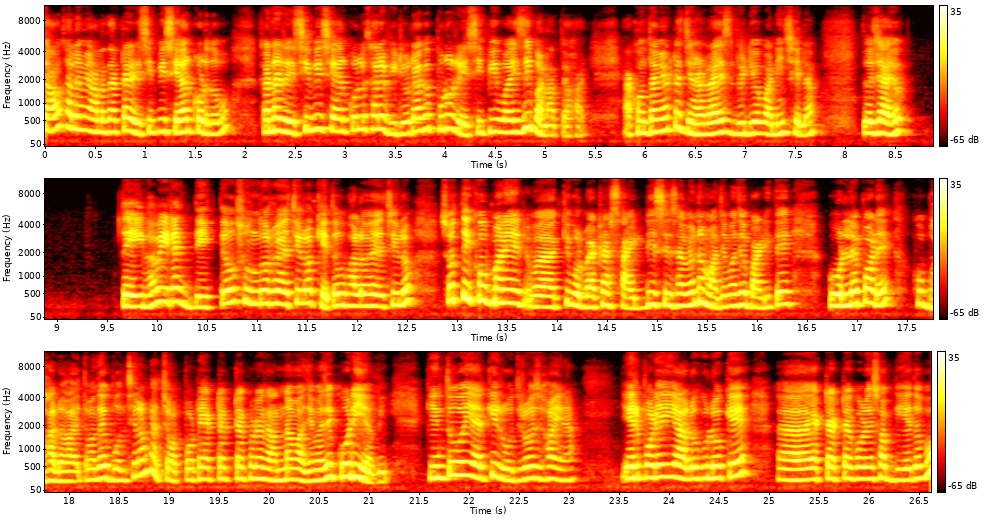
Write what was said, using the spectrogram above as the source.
চাও, তাহলে আমি আলাদা একটা রেসিপি শেয়ার করে দেবো। কারণ রেসিপি শেয়ার করলে তাহলে ভিডিওটাকে পুরো রেসিপি ওয়াইজই বানাতে হয়। এখন তো আমি একটা জেনারেলাইজড ভিডিও বানিয়েছিলাম। তো যাই হোক তো এইভাবে এটা দেখতেও সুন্দর হয়েছিল, খেতেও ভালো হয়েছিল। সত্যি খুব মানে কী বলব, একটা সাইড ডিশ হিসাবে না মাঝে মাঝে বাড়িতে করলে পরে খুব ভালো হয়। তোমাদের বলছিলাম না, চটপটে একটা একটা করে রান্না মাঝে মাঝে করি আমি। কিন্তু ওই আর কি রোজ রোজ হয় না। এরপরে এই আলুগুলোকে একটা একটা করে সব দিয়ে দেবো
